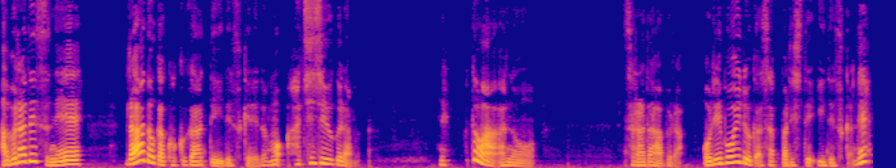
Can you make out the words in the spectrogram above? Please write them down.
油ですね。ラードがコクがあっていいですけれども 80g。ね。あとはあの、サラダ油。オリーブオイルがさっぱりしていいですかね。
